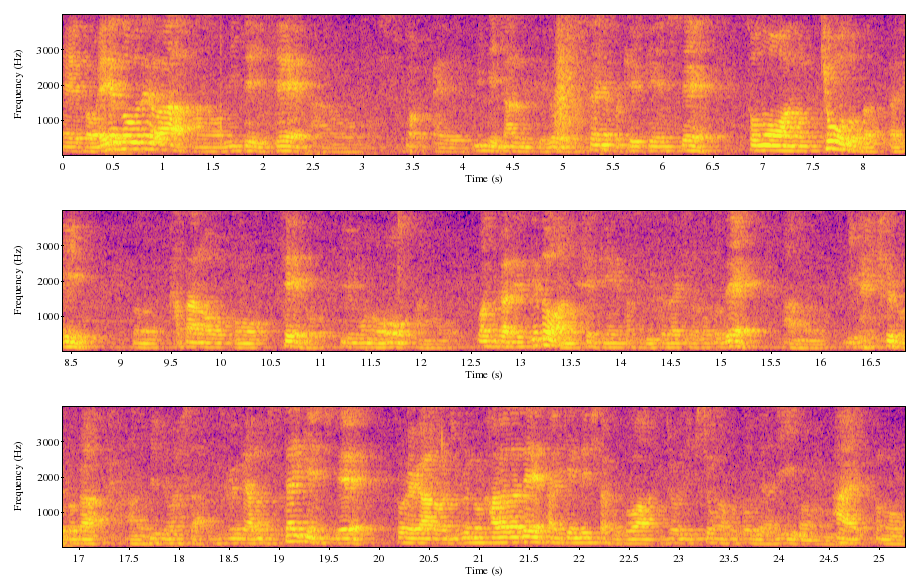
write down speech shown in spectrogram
えー、と映像ではあの見ていてあの、まえー見ていたんですけど実際にやっぱ経験してそのあの強度だったりその型のこの精度というものをあのわずかですけどあの経験させていただけたことであの理解することがあのできました。自分であの実体験してそれがあの自分の体で体験できたことは非常に貴重なことであり、うん。はい、その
